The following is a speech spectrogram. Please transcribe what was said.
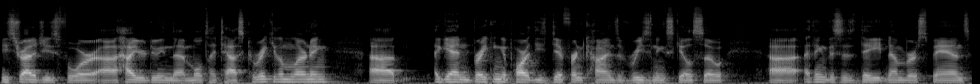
these strategies for uh, how you're doing the multitask curriculum learning. Uh, again, breaking apart these different kinds of reasoning skills. So uh, I think this is date, number, spans.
